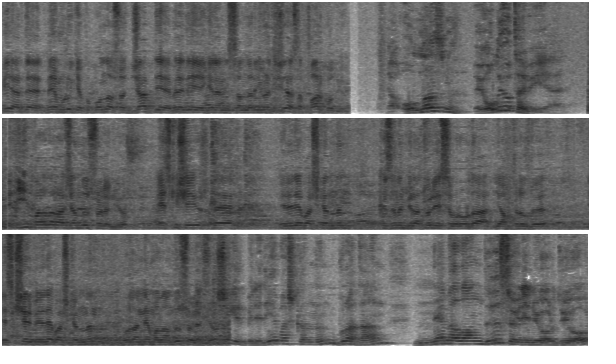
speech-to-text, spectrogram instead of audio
bir yerde memurluk yapıp ondan sonra cad diye belediyeye gelen insanların yöneticiliği arasında fark oluyor. Ya olmaz mı? E oluyor tabii yani. İyi paralar harcandığı söyleniyor. Eskişehir'de belediye başkanının kızının bir atölyesi var orada yaptırıldığı. Eskişehir Belediye Başkanı'nın buradan nemalandığı söyleniyor. Eskişehir Belediye Başkanı'nın buradan nemalandığı söyleniyor diyor.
